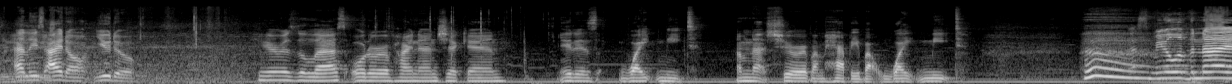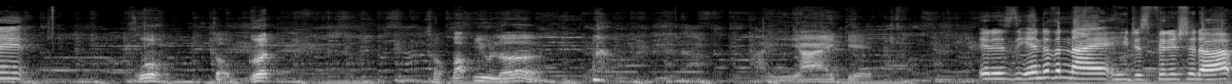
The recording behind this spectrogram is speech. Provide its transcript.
We At least. I don't. You do. Here is the last order of Hainan chicken. It is white meat. I'm not sure if I'm happy about white meat. Last meal of the night. Whoa, so good. So popular. I like it. It is the end of the night. He just finished it up,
